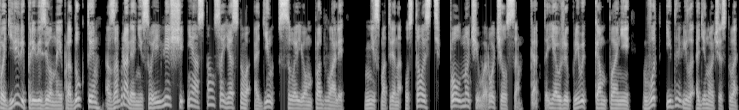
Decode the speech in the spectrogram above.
Поделили привезенные продукты, забрали они свои вещи и остался я снова один в своем подвале. Несмотря на усталость, Полночи ворочался, как-то я уже привык к компании, вот и давило одиночество.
